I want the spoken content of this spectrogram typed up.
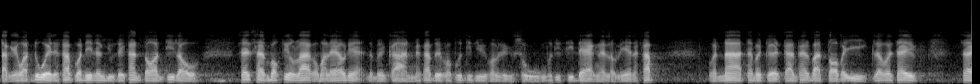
ต่างจังหวัดด้วยนะครับ วันนี้ยังอยู่ในขั้นตอนที่เราใช้แซนบ็อกที่เราลากออกมาแล้วเนี่ยดำเนินการนะครับโดยเฉพาะพื้นที่ที่มีความเสี่ยงสูงพื้นที่สีแดงอะไรเหล่านี้นะครับ วันหน้าถ้ามันเกิดการแพร่ระบาดต่อไปอีกเราก็ใช้ใช้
